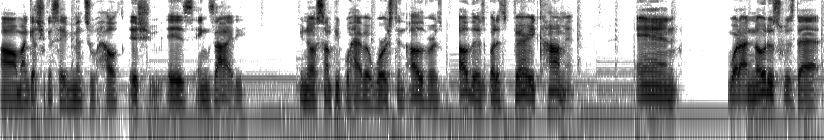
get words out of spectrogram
um, I guess you can say, mental health issue is anxiety. You know, some people have it worse than others, others, but it's very common. And what I noticed was that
